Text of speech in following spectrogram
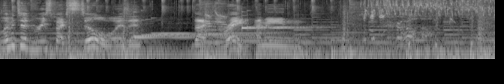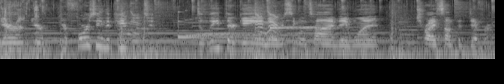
Limited respec still isn't that great. I mean, you're you're you're forcing the people to delete their game every single time they want to try something different.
